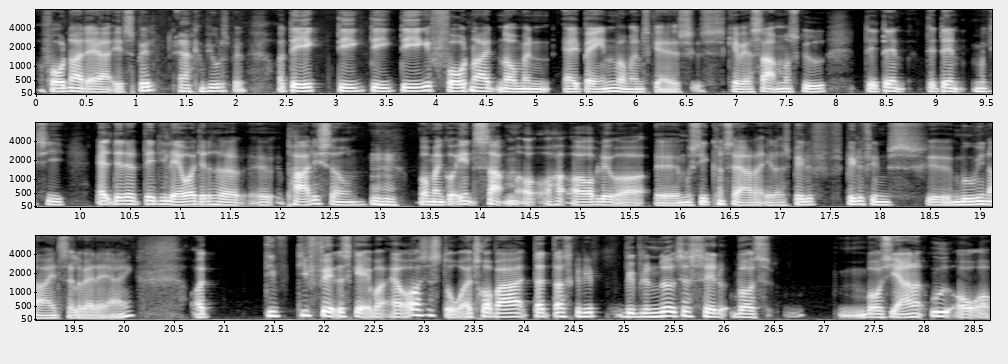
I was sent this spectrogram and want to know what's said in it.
Og Fortnite er et spil, Ja. et computerspil. Og det er, ikke, det, er ikke, det, er ikke, det er ikke Fortnite, når man er i banen, hvor man skal, skal være sammen og skyde. Det er den, det er den man kan sige, alt det, der, det de laver, det der hedder øh, Party Zone, Mm-hmm. hvor man går ind sammen og, og, og oplever øh, musikkoncerter eller spille, spillefilms øh, movie nights, eller hvad det er. Ikke? Og de, de fællesskaber er også store. Jeg tror bare, der, der skal vi, vi bliver nødt til at sætte vores, vores hjerner ud over,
